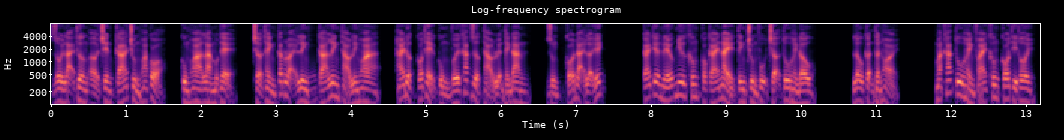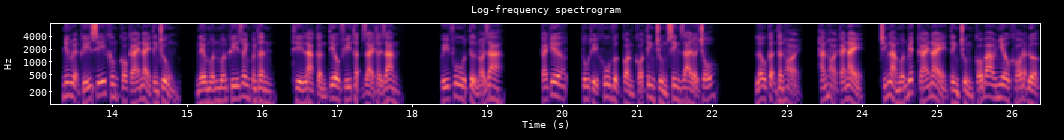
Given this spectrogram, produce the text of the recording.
rồi lại thường ở trên cá trùng hoa cỏ cùng hoa làm một thể trở thành các loại linh cá linh thảo linh hoa hái được có thể cùng với các dược thảo luyện thành đan dùng có đại lợi ích cái kia nếu như không có cái này tinh trùng phụ trợ tu hành đâu lâu cận thân hỏi mặt khác tu hành phái không có thì thôi nhưng luyện khí sĩ không có cái này tinh trùng, nếu muốn muốn khí doanh quanh thân, thì là cần tiêu phí thật dài thời gian. Quý phu tử nói ra. Cái kia, tu thủy khu vực còn có tinh trùng sinh ra đời chỗ. Lâu cận thân hỏi, hắn hỏi cái này, chính là muốn biết cái này tinh trùng có bao nhiêu khó đạt được,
